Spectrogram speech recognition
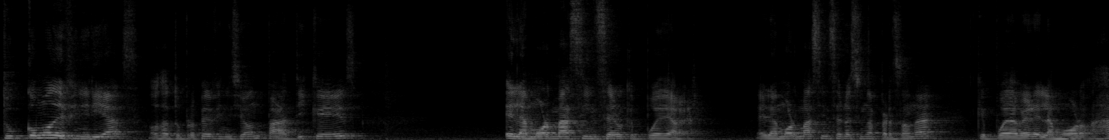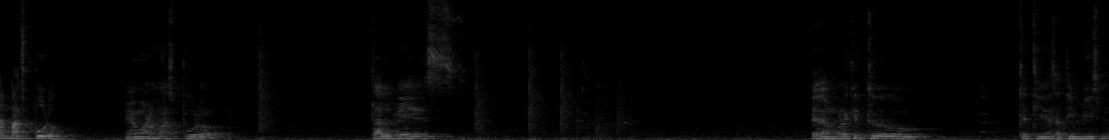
¿tú cómo definirías, o sea, tu propia definición, para ti qué es el amor más sincero que puede haber? El amor más sincero es una persona que puede haber el amor, ajá, más puro. El amor más puro, tal vez el amor que tú te tienes a ti mismo.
